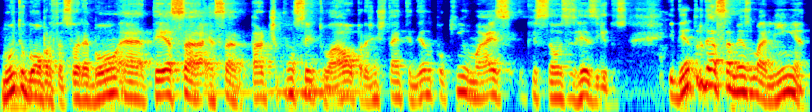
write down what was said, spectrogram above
Muito bom, professor. É bom é, ter essa, essa parte conceitual para a gente estar tá entendendo um pouquinho mais o que são esses resíduos. E dentro dessa mesma linha,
